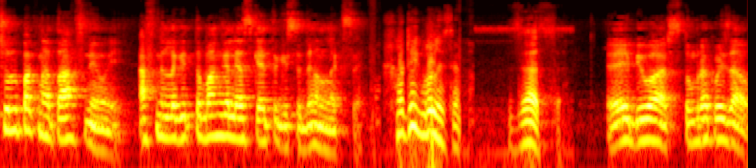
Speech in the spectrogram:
চুল পাক না তো আপনি ওই। আপনার লাগে তো বাঙালি আজকে এত কিছু দেহন লাগছে। সঠিক বলেছেন। এই ভিউয়ার্স তোমরা কই যাও?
